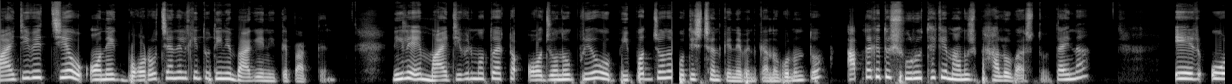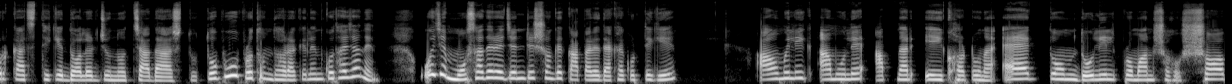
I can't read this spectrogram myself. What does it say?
মাই টিভির চেয়েও অনেক বড় চ্যানেল কিন্তু তিনি বাগিয়ে নিতে পারতেন। নিলে মাই টিভির মতো একটা অজনপ্রিয় ও বিপজ্জনক প্রতিষ্ঠানকে নেবেন কেন বলুন তো? আপনাকে তো শুরু থেকে মানুষ ভালোবাসতো, তাই না? এর ওর কাছ থেকে দলের জন্য চাঁদা আসতো, তবুও প্রথম ধরা গেলেন কোথায় জানেন? ওই যে মোসাদের এজেন্টের সঙ্গে কাতারে দেখা করতে গিয়ে। আওয়ামী লীগ আমলে আপনার এই ঘটনা একদম দলিল প্রমাণ সহ সব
